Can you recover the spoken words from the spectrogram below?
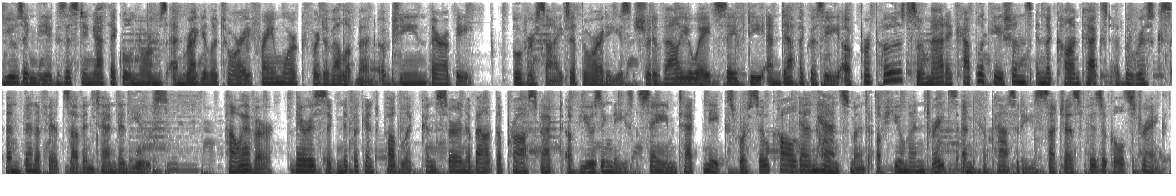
using the existing ethical norms and regulatory framework for development of gene therapy. Oversight authorities should evaluate safety and efficacy of proposed somatic applications in the context of the risks and benefits of intended use. However, there is significant public concern about the prospect of using these same techniques for so-called enhancement of human traits and capacities such as physical strength,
